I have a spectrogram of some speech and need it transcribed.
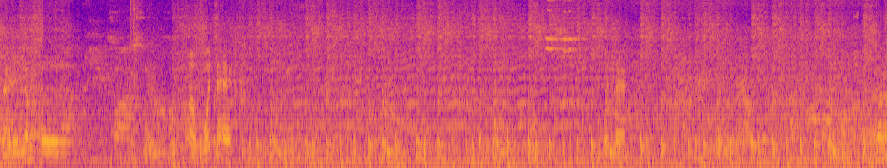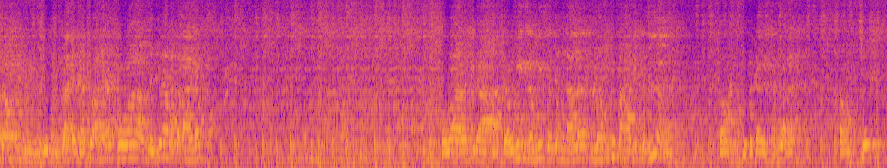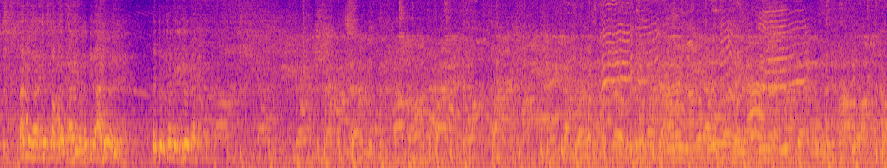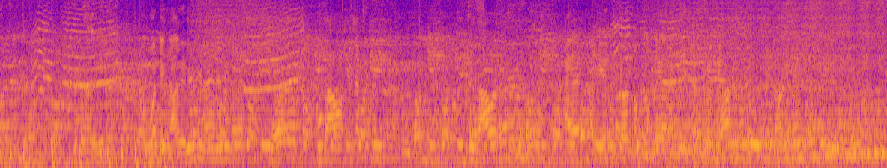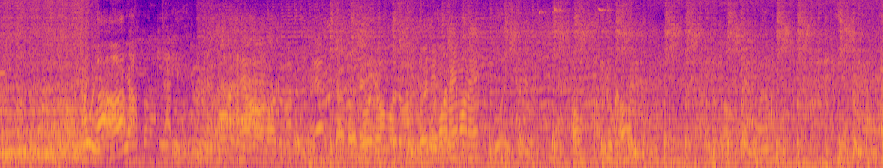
น์ตุ้งมือการตู้ร้ายเลยนะตู้ครับมาตู้ครับนายนนท์ครับเปิดเออหัวแตกหัวแตกครับต้องหยุดการแข่งขันก่อนนะครับ เพราะว่าเปลี่ยนแก้วอันตรายครับ เพราะว่านักกีฬาอาจจะวิ่งแล้ววิ่งไปตรงนั้นแล้วล้มขึ้นมานี่เป็นเรื่องนะต้องหยุดการแข่งขันก่อนนะ ต้องเช็คแป๊บนึงครับเช็คความปลอดภัยของนักกีฬา ด้วยเป็นตัวท่านเองด้วยครับวันนี้เรียนที่ไหนเรียนที่ไหนท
